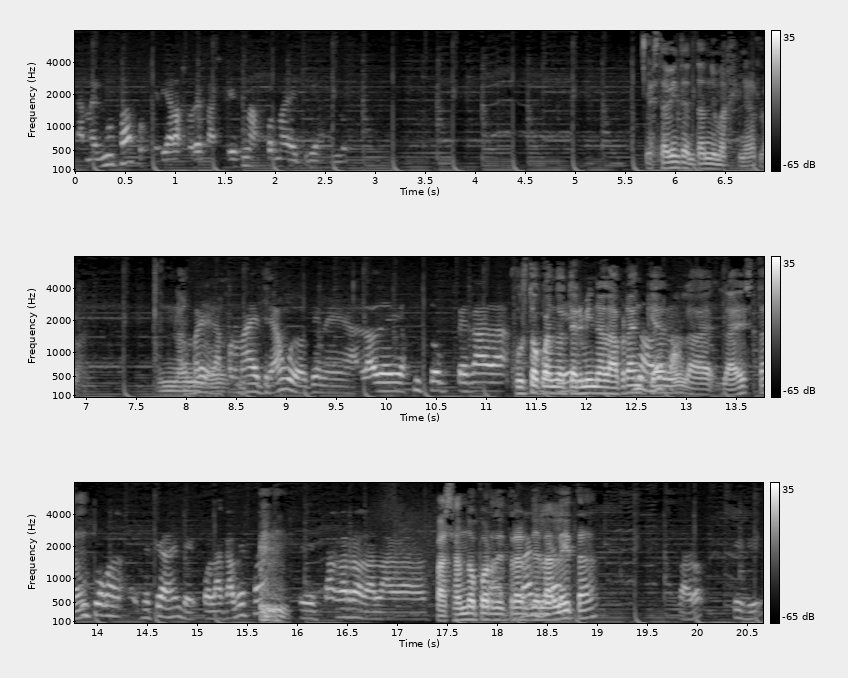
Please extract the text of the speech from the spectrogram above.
la merluza, pues sería las orejas, que es una forma de triángulo. Estaba intentando imaginarlo. Hombre, la forma de triángulo tiene al lado de justo pegada. Justo cuando termina la branquia, ¿no? La, esta. Justo, efectivamente, con la cabeza está agarrada la. Pasando por detrás de la aleta. Claro, sí, sí.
